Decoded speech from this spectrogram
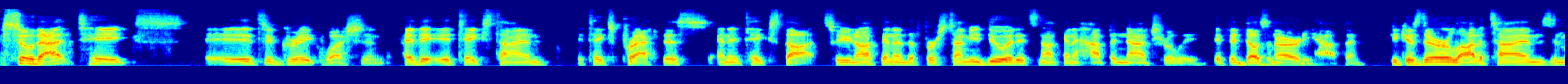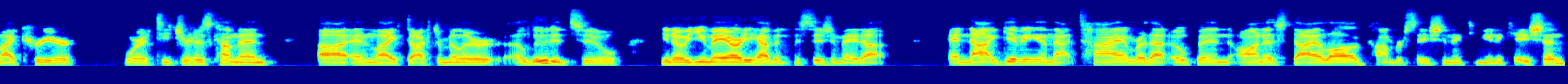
So that takes it's a great question. I think it takes time, it takes practice, and it takes thought. So you're not gonna the first time you do it, it's not gonna happen naturally if it doesn't already happen. Because there are a lot of times in my career where a teacher has come in, uh, and like Dr. Miller alluded to, you know, you may already have a decision made up, and not giving them that time or that open, honest dialogue, conversation, and communication,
